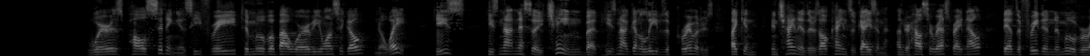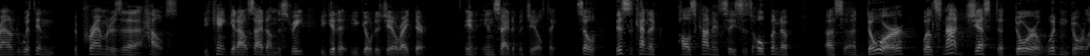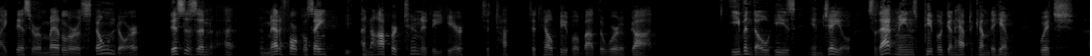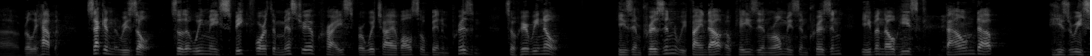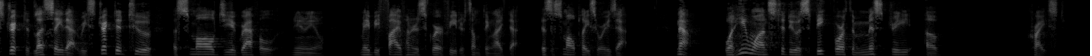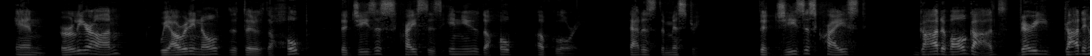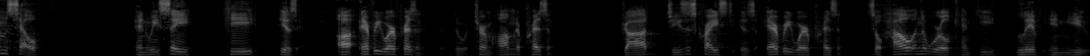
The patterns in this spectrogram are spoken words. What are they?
Where is Paul sitting? Is he free to move about wherever he wants to go? No way. He's he's not necessarily chained, but he's not going to leave the perimeters. Like in, in China, there's all kinds of guys in, under house arrest right now. They have the freedom to move around within the parameters of that house. You can't get outside on the street. You get it, you go to jail right there, in, inside of a jail thing. So this is kind of Paul's context. He says, open up us a door. Well, it's not just a door, a wooden door like this, or a metal or a stone door. This is an, a, a metaphorical saying, an opportunity here to, t- to tell people about the Word of God even though he's in jail. So that means people are going to have to come to him, which uh, really happened. Second result, so that we may speak forth the mystery of Christ, for which I have also been imprisoned. So here we know he's in prison. We find out, okay, he's in Rome, he's in prison. Even though he's bound up, he's restricted. Let's say that restricted to a small geographical, you know, maybe 500 square feet or something like that. It's a small place where he's at. Now, what he wants to do is speak forth the mystery of Christ. And earlier on, we already know that there's the hope that Jesus Christ is in you, the hope of glory. That is the mystery. That Jesus Christ, God of all gods, very God Himself, and we say He is uh, everywhere present, the term omnipresent. God, Jesus Christ, is everywhere present. So, how in the world can He live in you?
